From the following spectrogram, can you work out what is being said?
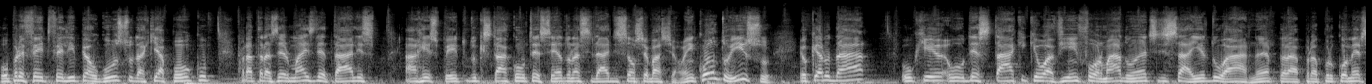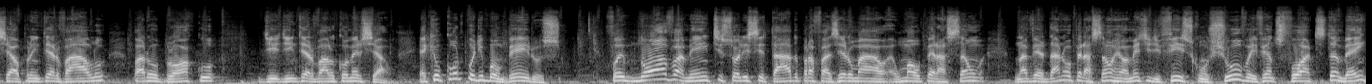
o prefeito Felipe Augusto daqui a pouco para trazer mais detalhes a respeito do que está acontecendo na cidade de São Sebastião. Enquanto isso, eu quero dar o que o destaque que eu havia informado antes de sair do ar, né, para o comercial, para o intervalo, para o bloco de, de intervalo comercial. É que o Corpo de Bombeiros foi novamente solicitado para fazer uma, uma operação, na verdade, uma operação realmente difícil, com chuva e ventos fortes também,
